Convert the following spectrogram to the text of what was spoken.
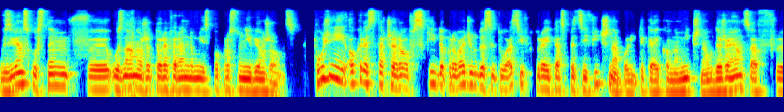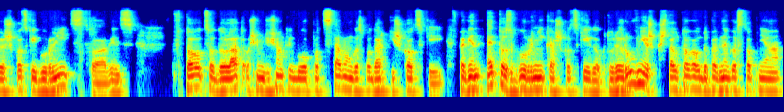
w związku z tym uznano, że to referendum jest po prostu niewiążące. Później okres tacierowski doprowadził do sytuacji, w której ta specyficzna polityka ekonomiczna, uderzająca w szkockie górnictwo, a więc w to, co do lat 80. było podstawą gospodarki szkockiej, w pewien etos górnika szkockiego, który również kształtował do pewnego stopnia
